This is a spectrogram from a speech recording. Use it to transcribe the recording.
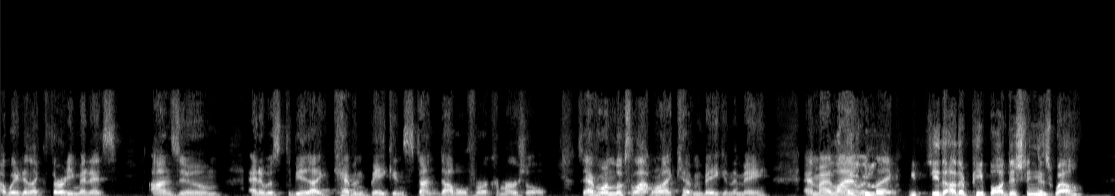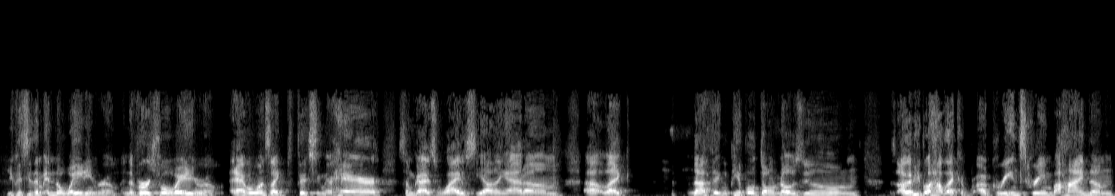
I waited like 30 minutes on Zoom, and it was to be like Kevin Bacon stunt double for a commercial. So, everyone looks a lot more like Kevin Bacon than me. And my line So was you, like, you see the other people auditioning as well? you can see them in the waiting room, in the virtual waiting room, and everyone's like fixing their hair. Some guy's wife's yelling at them, uh, like nothing. People don't know Zoom. Other people have like a, a green screen behind them.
